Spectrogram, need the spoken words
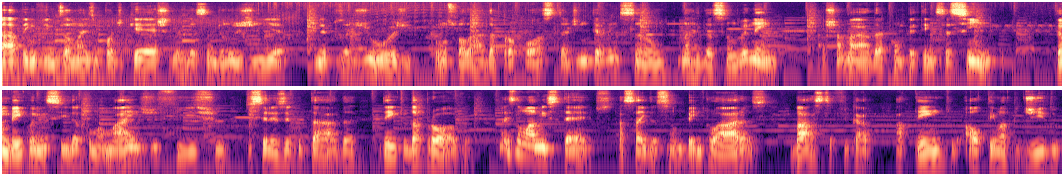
Olá, bem-vindos a mais um podcast da Redação de Elogia. No episódio de hoje, vamos falar da proposta de intervenção na redação do Enem, a chamada competência 5, também conhecida como a mais difícil de ser executada dentro da prova. Mas não há mistérios, as saídas são bem claras, basta ficar atento ao tema pedido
